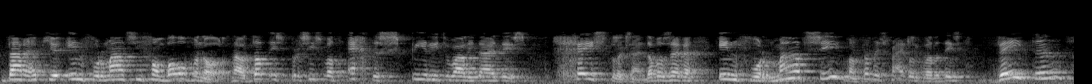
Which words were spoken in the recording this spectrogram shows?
daar heb je informatie van boven nodig. Nou, dat is precies wat echte spiritualiteit is. Geestelijk zijn. Dat wil zeggen, informatie, want dat is feitelijk wat het is. Weten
